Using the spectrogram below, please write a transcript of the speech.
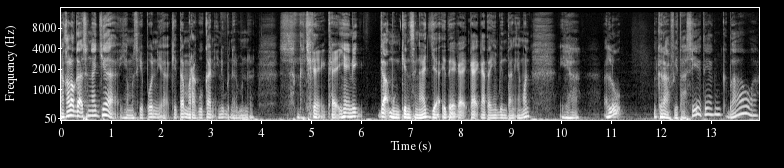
Nah kalau nggak sengaja, ya meskipun ya kita meragukan ini benar-benar sengaja kayak kayaknya ini nggak mungkin sengaja itu ya kayak kayak katanya bintang Emon, ya lu gravitasi itu yang ke bawah.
